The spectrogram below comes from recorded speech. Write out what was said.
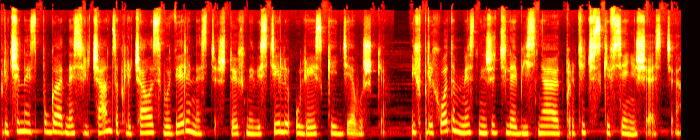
Причина испуга односельчан заключалась в уверенности, что их навестили улейские девушки. Их приходом местные жители объясняют практически все несчастья.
